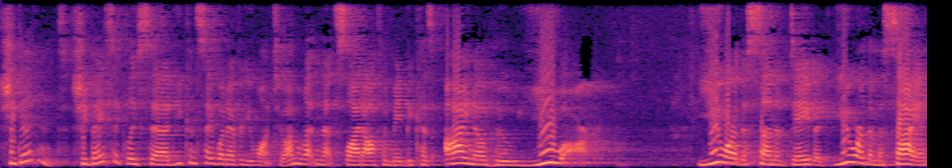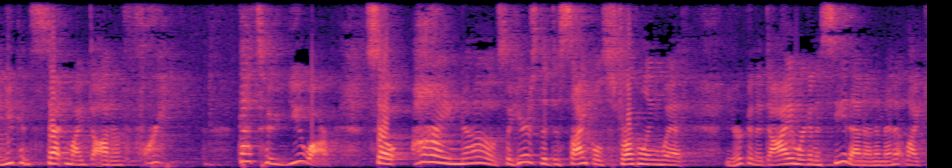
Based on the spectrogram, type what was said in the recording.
She didn't. She basically said, You can say whatever you want to. I'm letting that slide off of me because I know who you are. You are the son of David. You are the Messiah, and you can set my daughter free. That's who you are. So I know. So here's the disciples struggling with, You're going to die, and we're going to see that in a minute. Like,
